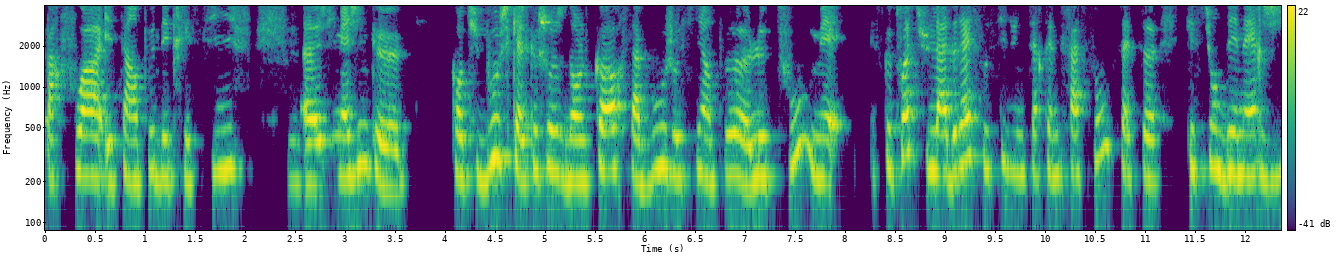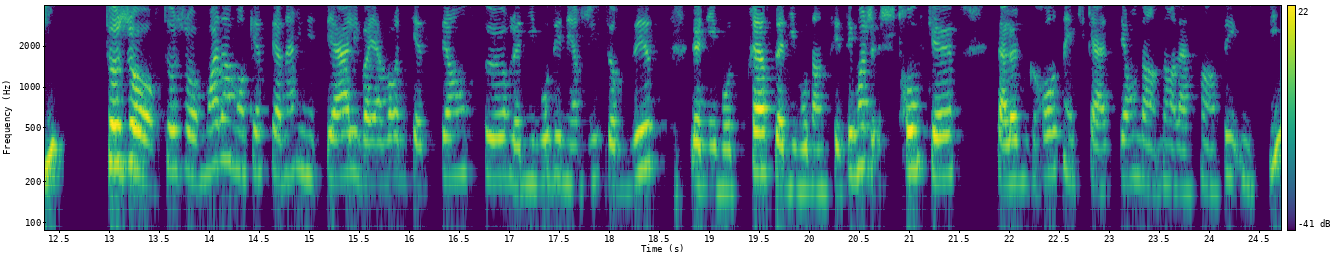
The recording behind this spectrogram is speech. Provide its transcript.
parfois état un peu dépressif. Mm-hmm. J'imagine que quand tu bouges quelque chose dans le corps, ça bouge aussi un peu le tout, mais est-ce que toi, tu l'adresses aussi d'une certaine façon, cette euh, question d'énergie? Toujours, toujours. Moi, dans mon questionnaire initial, il va y avoir une question sur le niveau d'énergie sur 10, le niveau de stress, le niveau d'anxiété. Moi, je, trouve que ça a une grosse implication dans, la santé aussi.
